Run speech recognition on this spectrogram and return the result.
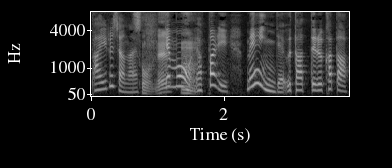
ぱいいるじゃない、ね、でも、うん、やっぱりメインで歌ってる方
